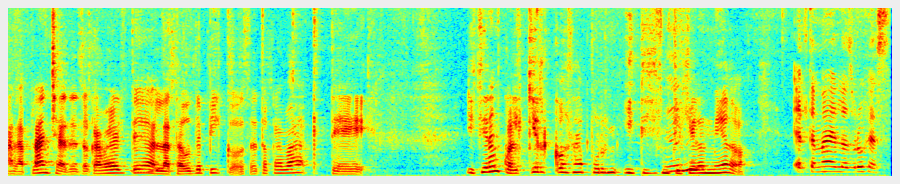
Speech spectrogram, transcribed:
a la plancha, te tocaba irte al ataúd de picos, te tocaba que te hicieran cualquier cosa por y te infligieron miedo. El tema de las brujas.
